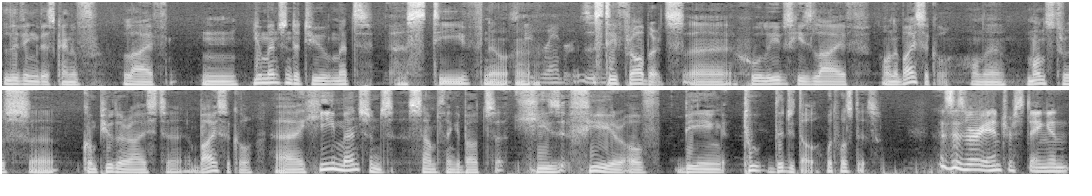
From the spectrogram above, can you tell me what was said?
living this kind of life? Mm. You mentioned that you met uh, Steve, no, uh, Steve Roberts, Steve yeah. Roberts uh, who lives his life on a bicycle, on a monstrous uh, computerized uh, bicycle. Uh, he mentioned something about his fear of being too digital. What was this? This is very interesting, and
